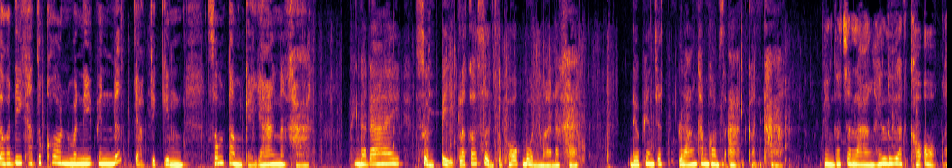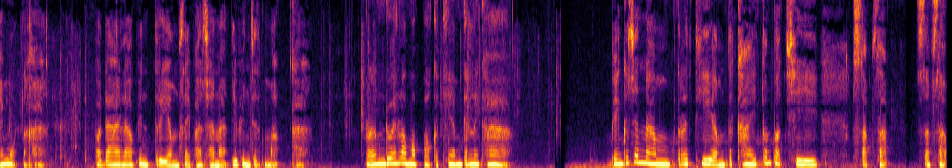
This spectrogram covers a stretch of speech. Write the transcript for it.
สวัสดีค่ะทุกคนวันนี้เพนนึกอยากจะกินส้มตำไก่ย่างนะคะ เพนก็ได้ส่วนปีกแล้วก็ส่วนสะโพกบนมานะคะ เดี๋ยวเพนจะล้างทำความสะอาดก่อนค่ะ เพนก็จะล้างให้เลือดเขาออกให้หมดนะคะ พอได้แล้วเพนเตรียมใส่ภาชนะที่เพนจะหมักค่ะ เริ่มด้วยเรามาปอกกระเทียมกันเลยค่ะ เพนก็จะนำกระเทียมตะไคร้ต้นผักชี สับสับสับสับ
